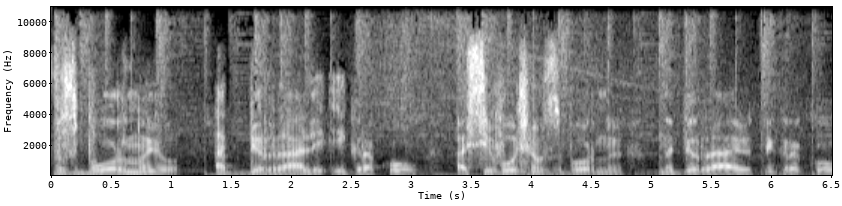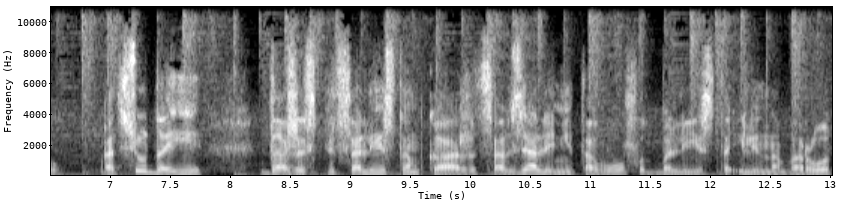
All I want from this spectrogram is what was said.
в сборную отбирали игроков, а сегодня в сборную набирают игроков. Отсюда и даже специалистам кажется, а взяли не того футболиста или наоборот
